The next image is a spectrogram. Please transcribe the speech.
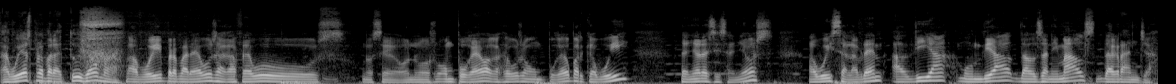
Avui has preparat tu, Jaume? Avui prepareu-vos, agafeu-vos, no sé, on, on pugueu, agafeu-vos on pugueu, perquè avui, senyores i senyors, avui celebrem el Dia Mundial dels Animals de Granja.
